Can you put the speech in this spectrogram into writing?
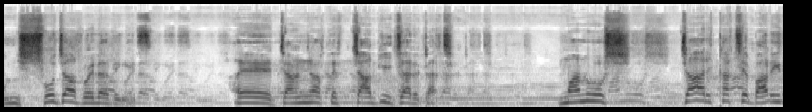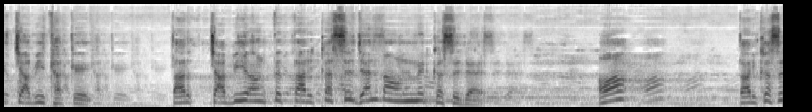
আমি সোজা বইলা দিয়েছি। এ জান্নাতের চাবি যার কাছে? মানুষ যার কাছে বাড়ির চাবি থাকে, তার চাবি আনতে তার কাছে যায় না অন্যের কাছে যায়? তার কাছে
